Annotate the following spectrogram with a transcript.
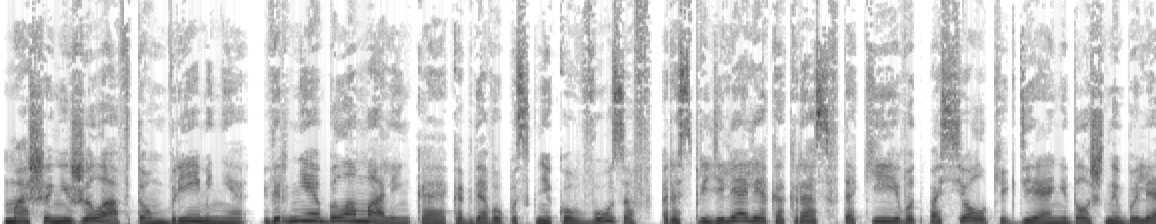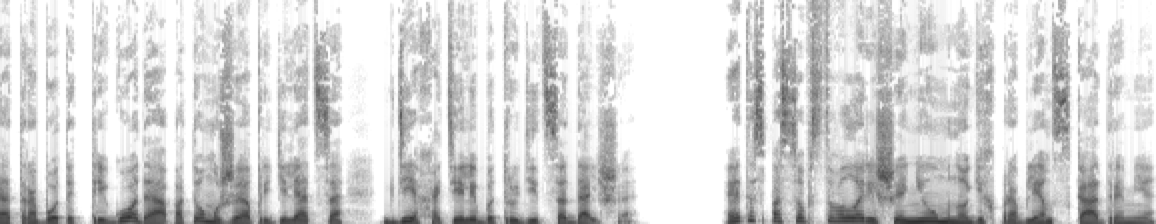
Маша не жила в том времени, вернее, была маленькая, когда выпускников вузов распределяли как раз в такие вот поселки, где они должны были отработать три года, а потом уже определяться, где хотели бы трудиться дальше. Это способствовало решению многих проблем с кадрами.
